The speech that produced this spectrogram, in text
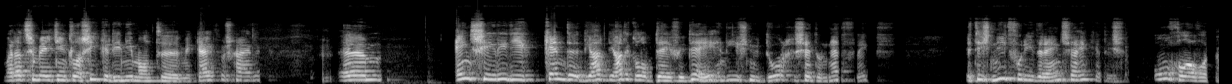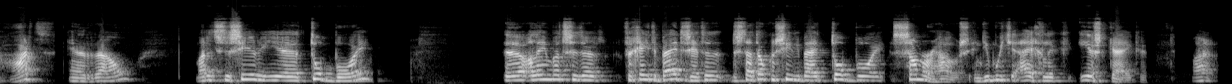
Maar dat is een beetje een klassieker die niemand eh, meer kijkt waarschijnlijk. Eén serie die ik kende, die had, die had ik al op DVD en die is nu doorgezet door Netflix. Het is niet voor iedereen, zeg ik. Het is ongelooflijk hard en rauw. Maar het is de serie eh, Top Boy. Eh, alleen wat ze er vergeten bij te zetten, er staat ook een serie bij Top Boy Summer House. En die moet je eigenlijk eerst kijken. Maar,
